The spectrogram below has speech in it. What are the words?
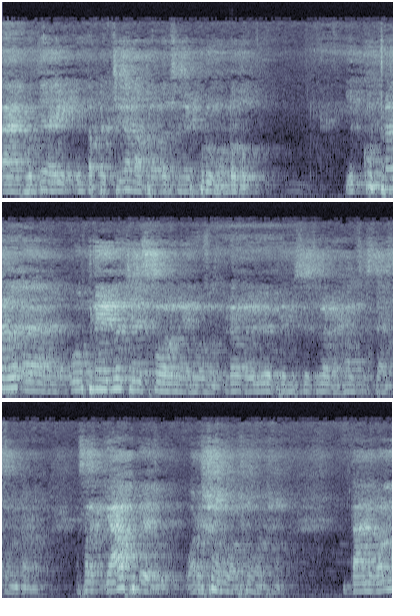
లేకపోతే ఇంత పచ్చిగా నా ప్రదర్శన ఎప్పుడు ఉండదు. ఎక్కువ ప్ర ఓపెన్ ఎయిర్లో చేసుకోవాలి నేను. ఇక్కడ రైల్వే ప్రిమిసెస్లో రిహార్సల్స్ చేస్తూ ఉంటాను. అసలు గ్యాప్ లేదు. వర్షం వర్షం వర్షం. దానివల్ల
